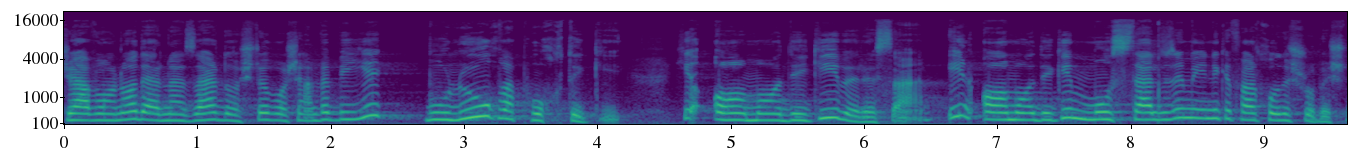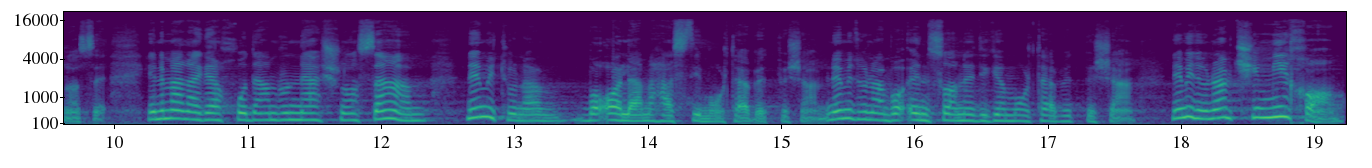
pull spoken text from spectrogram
جوانا در نظر داشته باشن و به یک بلوغ و پختگی یه آمادگی برسن. این آمادگی مستلزم اینه که فرد خودش رو بشناسه. یعنی من اگر خودم رو نشناسم نمی‌تونم با عالم هستی مرتبط بشم. نمی‌تونم با انسان دیگه مرتبط بشم. نمی‌دونم چی می‌خوام.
